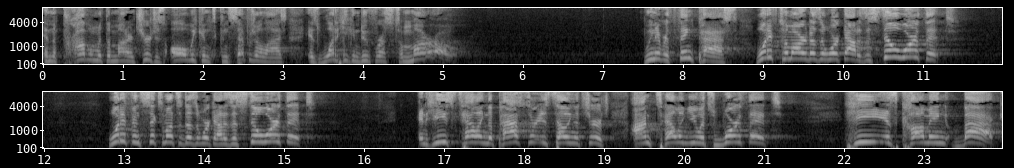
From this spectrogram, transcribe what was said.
And the problem with the modern church is all we can conceptualize is what he can do for us tomorrow. We never think past, what if tomorrow doesn't work out? Is it still worth it? What if in six months it doesn't work out? Is it still worth it? And he's telling, the pastor is telling the church, I'm telling you it's worth it. He is coming back.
